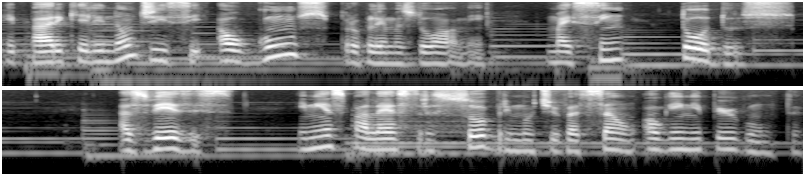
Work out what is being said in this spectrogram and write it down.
Repare que ele não disse alguns problemas do homem, mas sim todos. Às vezes, em minhas palestras sobre motivação, alguém me pergunta:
